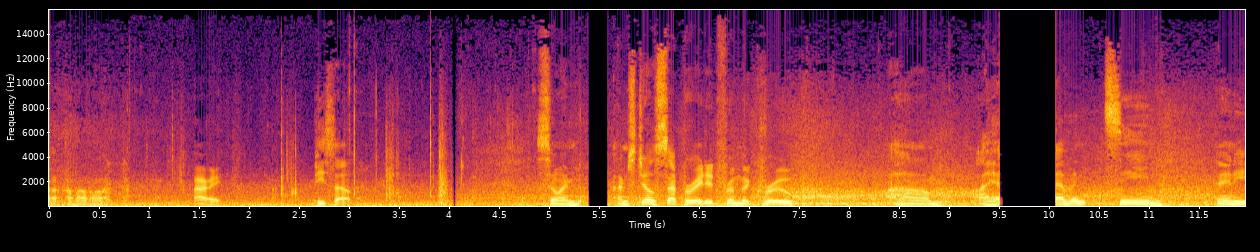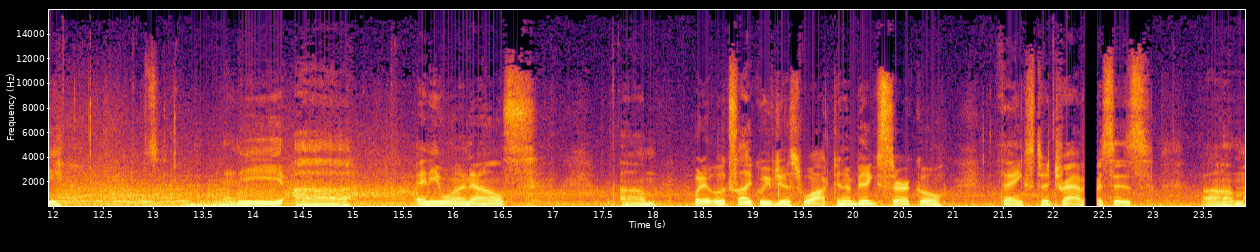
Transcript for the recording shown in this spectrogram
Uh, all right. Peace out. So I'm I'm still separated from the group. Um, I ha- haven't seen any any uh, anyone else. Um, but it looks like we've just walked in a big circle thanks to Travis's um,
